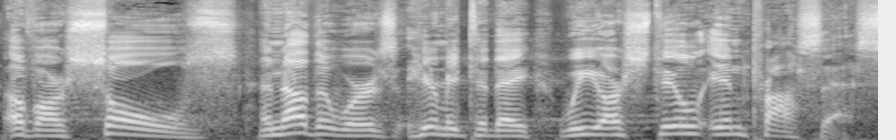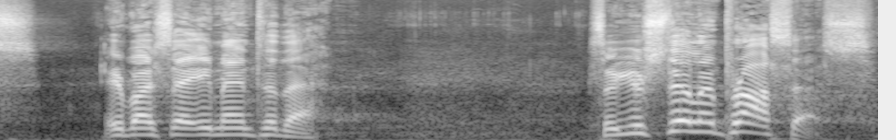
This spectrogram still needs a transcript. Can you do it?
of our souls. In other words, hear me today, we are still in process. Everybody say amen to that. So you're still in process.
